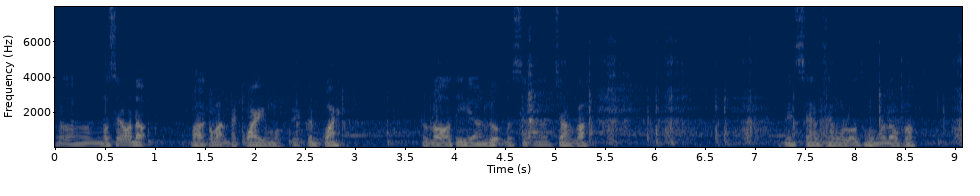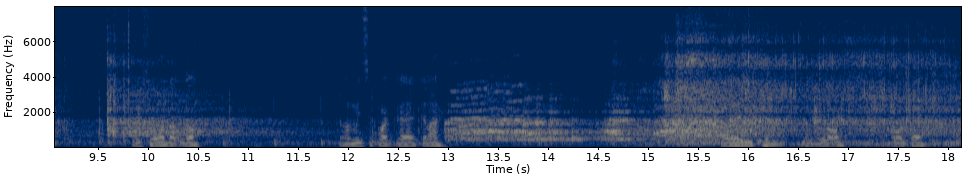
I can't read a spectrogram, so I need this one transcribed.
ờ, nó sẽ hoạt động và các bạn phải quay một cái cần quay lúc đó thì ờ, nước nó sẽ tràn vào để xem xem có lỗ thủng ở đâu không máy số hoạt động rồi. Rồi mình sẽ quay cái, cái này ở đây thủng thủng cái lỗ. Rồi, ok.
